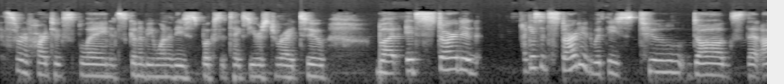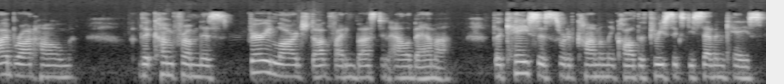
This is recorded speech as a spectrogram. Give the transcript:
it's sort of hard to explain. It's going to be one of these books that takes years to write too. But it started, I guess it started with these two dogs that I brought home that come from this very large dogfighting bust in Alabama. The case is sort of commonly called the 367 case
